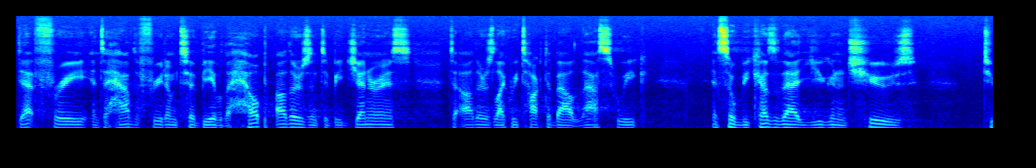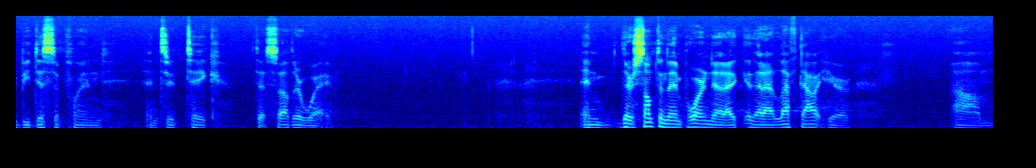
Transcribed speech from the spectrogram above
debt free, and to have the freedom to be able to help others and to be generous to others, like we talked about last week. And so, because of that, you're going to choose to be disciplined and to take this other way. And there's something important that I, that I left out here. Um,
